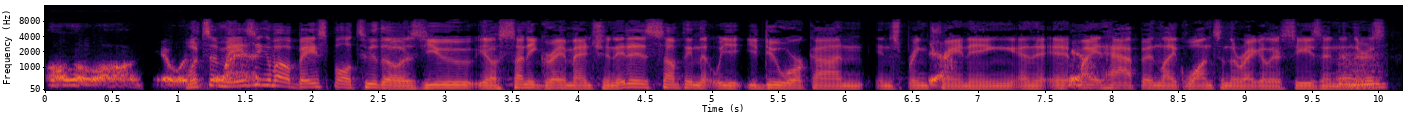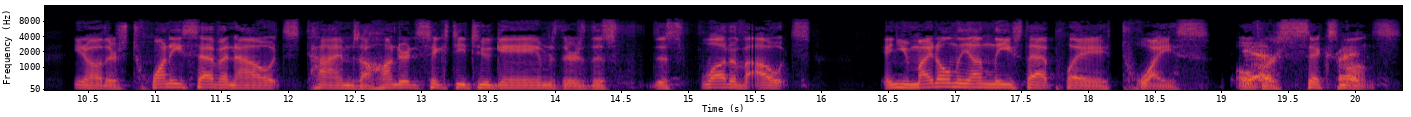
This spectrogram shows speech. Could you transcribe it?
all along. What's amazing about baseball too, though, is you you know Sonny Gray mentioned it is something that we you do work on in spring yeah. training, and it, it yeah. might happen like once in the regular season, mm-hmm. and there's you know there's 27 outs times 162 games. There's this this flood of outs, and you might only unleash that play twice over yes, six right. months,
